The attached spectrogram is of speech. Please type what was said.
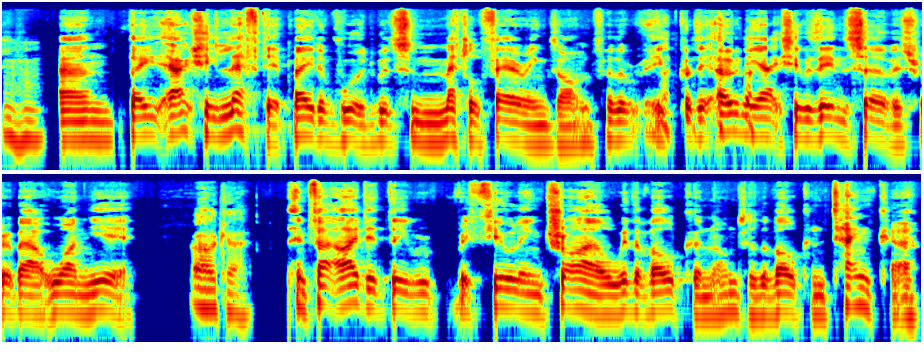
Mm-hmm. And they actually left it made of wood with some metal fairings on for the because it only actually was in service for about one year. Okay. In fact, I did the refueling trial with a Vulcan onto the Vulcan tanker.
